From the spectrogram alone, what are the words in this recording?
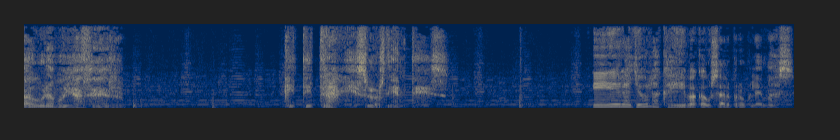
Ahora voy a hacer que te trajes los dientes. Y era yo la que iba a causar problemas.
